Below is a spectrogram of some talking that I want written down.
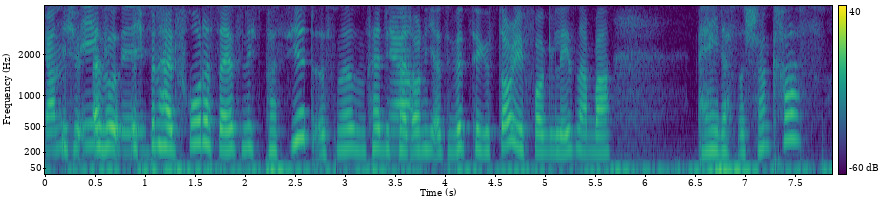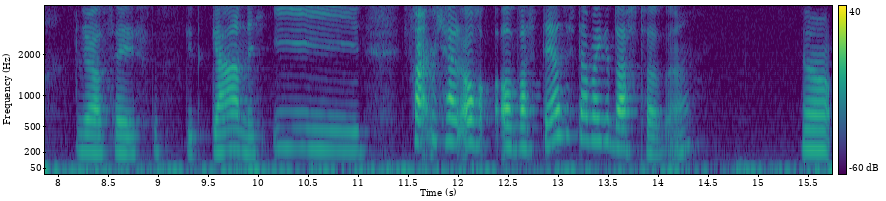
Ganz Ich, eklig. also ich bin halt froh, dass da jetzt nichts passiert ist, ne? Sonst hätte ich es Ja. halt auch nicht als witzige Story vorgelesen, aber ey, das ist schon krass. Ja, safe. Das geht gar nicht. Ih. Ich frage mich halt auch, ob, was der sich dabei gedacht hat, ne? Ja,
